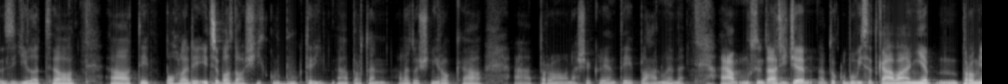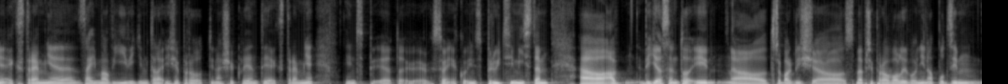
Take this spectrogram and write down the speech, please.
sdílet ty pohledy i třeba z dalších klubů, který pro ten letošní rok a pro naše klienty plánujeme. A já musím teda říct, že to klubové setkávání je pro mě extrémně zajímavý, vidím teda i, že pro ty naše klienty je extrémně jako inspirující místem a viděl jsem to i třeba, když jsme připravovali oni na podzim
